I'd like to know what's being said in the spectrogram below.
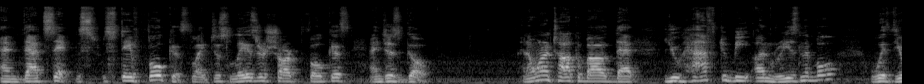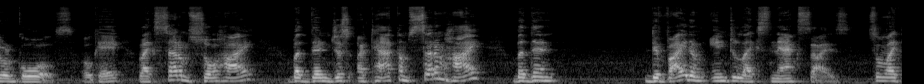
And that's it. S- stay focused, like, just laser sharp focus and just go. And I want to talk about that you have to be unreasonable with your goals, okay? Like set them so high, but then just attack them, set them high, but then divide them into like snack size. So like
